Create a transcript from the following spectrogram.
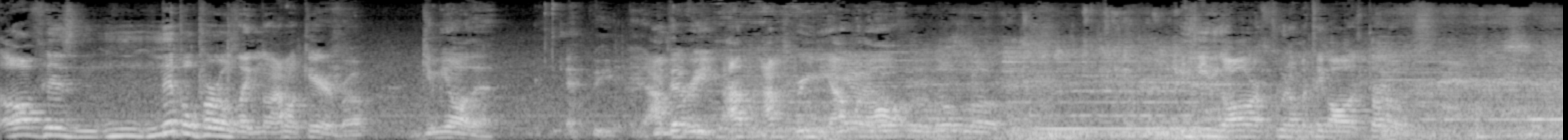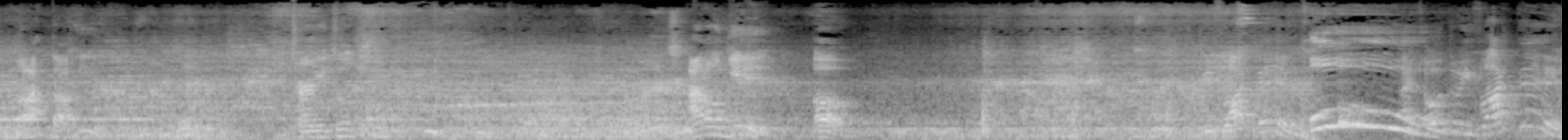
off his nipple pearls. Like no, I don't care, bro. Give me all that. I'm greedy. I'm, I'm greedy. I want all. for the low blow. He's eating all our food. I'm gonna take all his pearls. Oh, I thought he turned into a. I don't get it. Oh. He's locked in. Ooh! Locked in.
